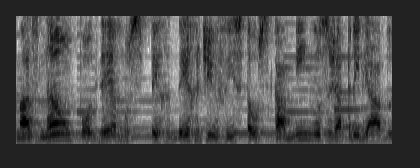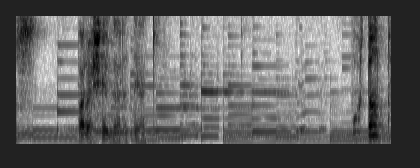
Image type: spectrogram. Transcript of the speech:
Mas não podemos perder de vista os caminhos já trilhados para chegar até aqui. Portanto,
